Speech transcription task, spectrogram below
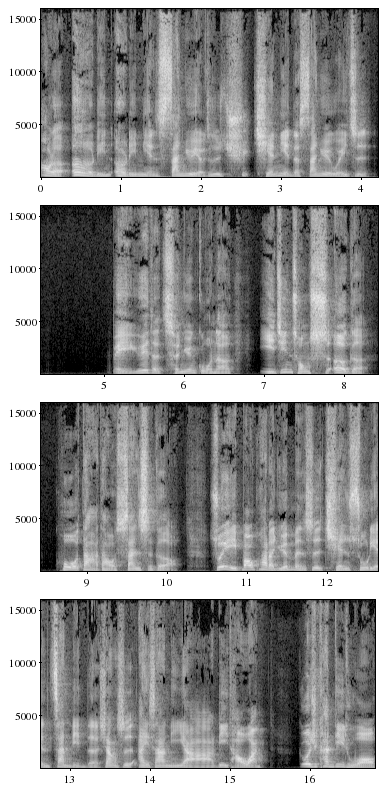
到了二零二零年三月，也就是去前年的三月为止，北约的成员国呢，已经从十二个扩大到三十个哦，所以包括了原本是前苏联占领的，像是爱沙尼亚啊、立陶宛，各位去看地图哦。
